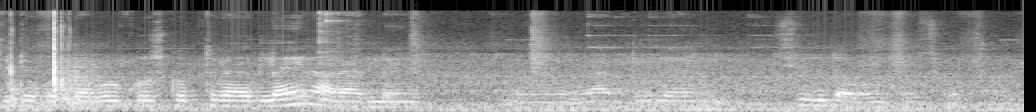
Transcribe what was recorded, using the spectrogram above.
দুটো করে ডাবল ক্রস করতে হবে এক লাইন আর এক লাইন এক দু লাইন শুধু ডাবল ক্রস করতে হবে।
